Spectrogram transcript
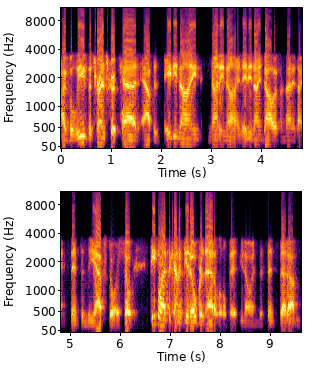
I believe the transcript pad app is eighty nine ninety nine, eighty nine dollars and ninety nine cents in the App Store. So people have to kind of get over that a little bit, you know, in the sense that um,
